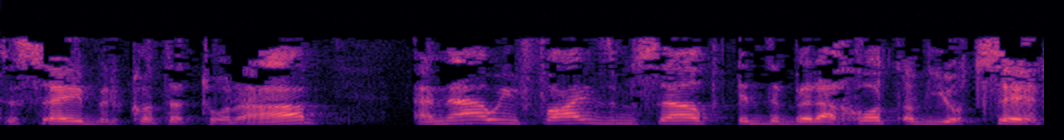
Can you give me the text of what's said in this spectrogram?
to say Birkot Torah, and now he finds himself in the berachot of Yotzer.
